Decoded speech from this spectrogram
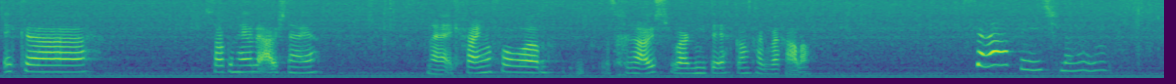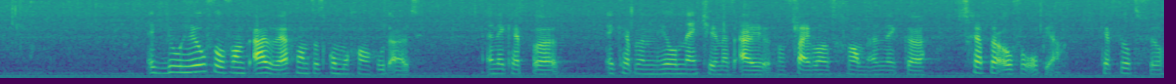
Ik... Uh, zal ik een hele uitsnijden? Nee, ik ga in ieder geval het geruis waar ik niet tegen kan, ga ik weghalen. Savage love. Ik doe heel veel van het ui weg, want dat komt er gewoon goed uit. En ik heb, uh, ik heb een heel netje met uien van 500 gram. En ik uh, schep daarover op, ja. Ik heb veel te veel.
